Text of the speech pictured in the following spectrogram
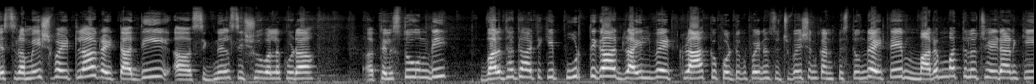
ఎస్ రమేష్ వైట్ల రైట్ అది సిగ్నల్స్ ఇష్యూ వల్ల కూడా తెలుస్తూ ఉంది. వరద ధాటికి పూర్తిగా రైల్వే ట్రాక్ కొట్టుకుపోయిన సిచ్యువేషన్ కనిపిస్తుంది. అయితే మరమ్మతులు చేయడానికి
